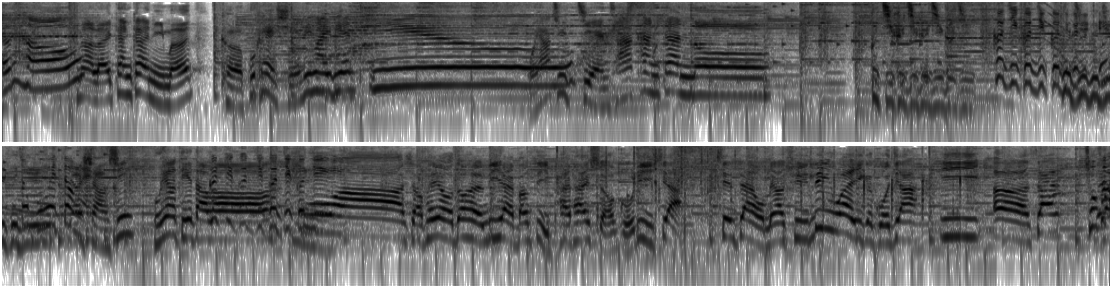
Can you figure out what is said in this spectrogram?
很好。那来看看你们可不可以斜另外一边？哟，我要去检查看看喽。咯叽咯叽咯叽咯叽，咯叽咯叽咯叽咯叽咯叽，都不会动，小心，不要跌倒。咯叽咯叽咯叽咯叽，哇，小朋友都很厉害，帮自己拍拍手，鼓励一下。现在我们要去另外一个国家，一二三，出发！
